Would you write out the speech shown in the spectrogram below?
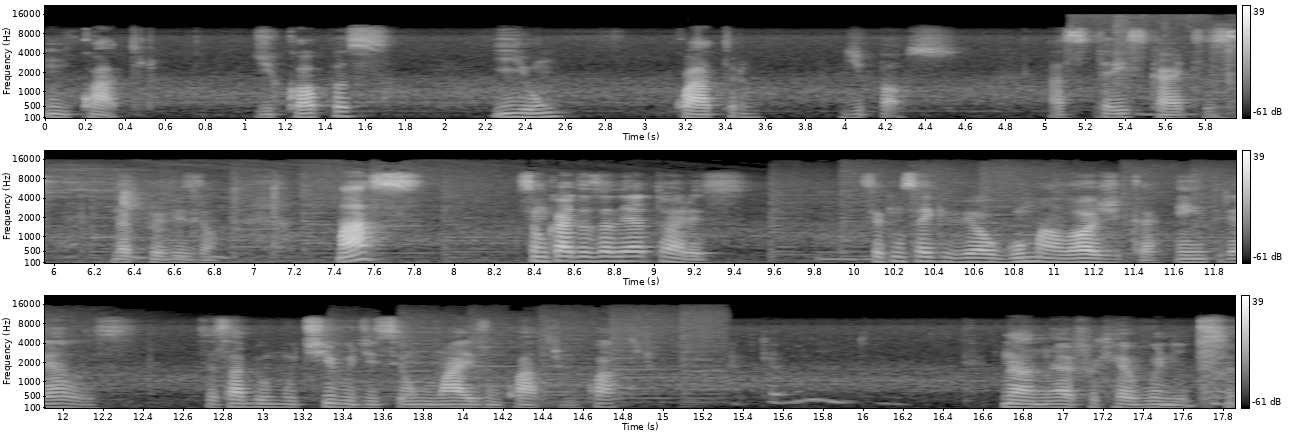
Um 4 de copas e um 4 de paus. As três cartas da previsão. Mas, são cartas aleatórias. Você consegue ver alguma lógica entre elas? Você sabe o motivo de ser um mais um 4 e um 4? É porque é bonito. Não, não é porque é bonito.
